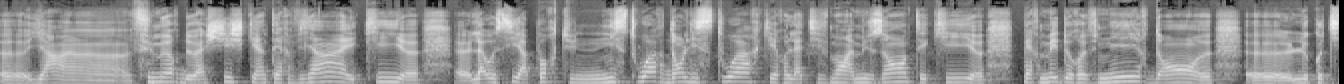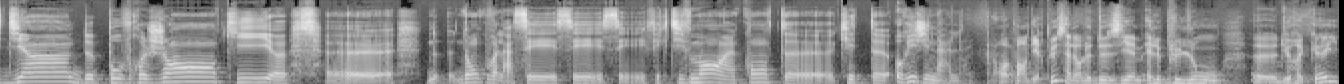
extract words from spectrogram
il y a un fumeur de hashish qui intervient et qui, là aussi, apporte une histoire dans l'histoire qui est relativement amusante et qui euh, permet de revenir dans euh, euh, le quotidien de pauvres gens qui... donc voilà, c'est effectivement un conte qui est original. Alors on va pas en dire plus. Alors le deuxième est le plus long du recueil.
